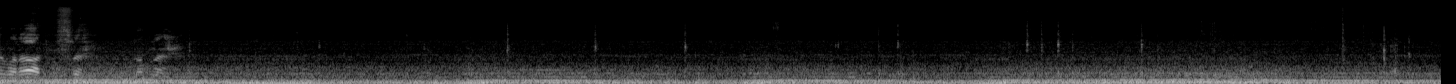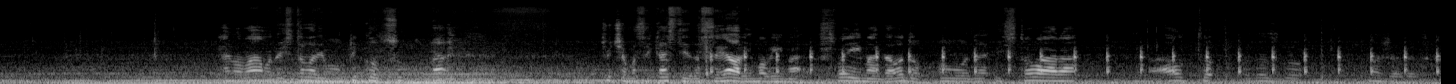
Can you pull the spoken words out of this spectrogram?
Evo radi sve, dobro je. Ajmo vamo da istovarimo u pikolcu. Da čućemo se kasnije da se javim ovima svojima da odo ovo da istovara. Ima auto odozgo može odozgo.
